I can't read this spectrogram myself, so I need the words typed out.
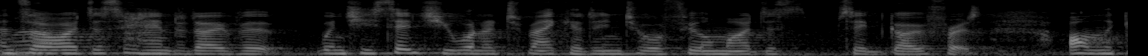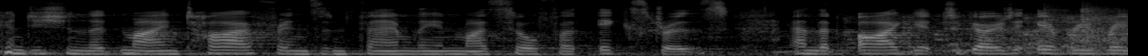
and so I just handed over, when she said she wanted to make it into a film, I just said go for it on the condition that my entire friends and family and myself are extras and that I get to go to every red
